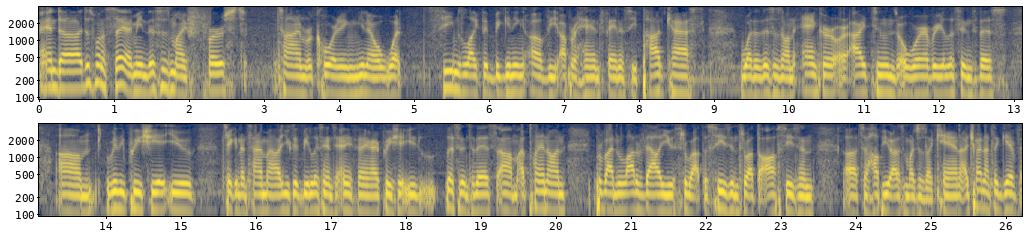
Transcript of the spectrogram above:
And uh, I just want to say, I mean, this is my first time recording, you know, what seems like the beginning of the Upper Hand Fantasy podcast, whether this is on Anchor or iTunes or wherever you're listening to this. Um, really appreciate you taking the time out. You could be listening to anything. I appreciate you listening to this. Um, I plan on providing a lot of value throughout the season, throughout the off season, uh, to help you out as much as I can. I try not to give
